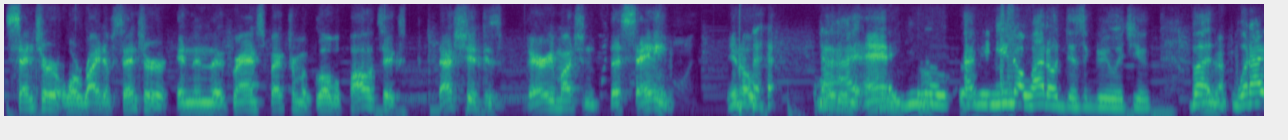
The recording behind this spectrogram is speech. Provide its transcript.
center or right of center. And in the grand spectrum of global politics, that shit is very much the same. You know. now, I, you know, I mean, you know, I don't disagree with you, but yeah. what I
